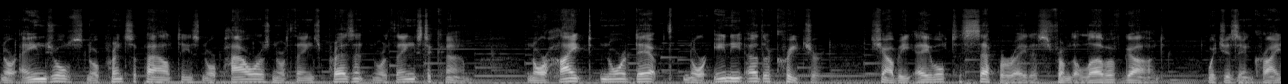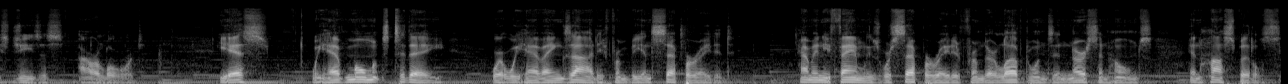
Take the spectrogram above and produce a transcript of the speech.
nor angels, nor principalities, nor powers, nor things present, nor things to come, nor height, nor depth, nor any other creature shall be able to separate us from the love of God, which is in Christ Jesus our Lord. Yes, we have moments today where we have anxiety from being separated. How many families were separated from their loved ones in nursing homes, in hospitals?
